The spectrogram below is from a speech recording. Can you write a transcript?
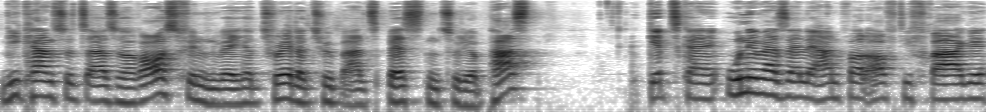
Wie kannst du jetzt also herausfinden, welcher Trader-Typ als besten zu dir passt? Gibt es keine universelle Antwort auf die Frage,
